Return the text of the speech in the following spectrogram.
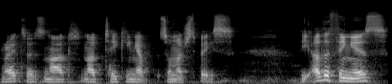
right? So it's not, not taking up so much space. The other thing is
